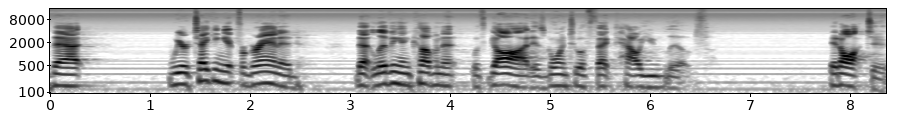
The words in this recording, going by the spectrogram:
that we are taking it for granted that living in covenant with God is going to affect how you live. It ought to.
